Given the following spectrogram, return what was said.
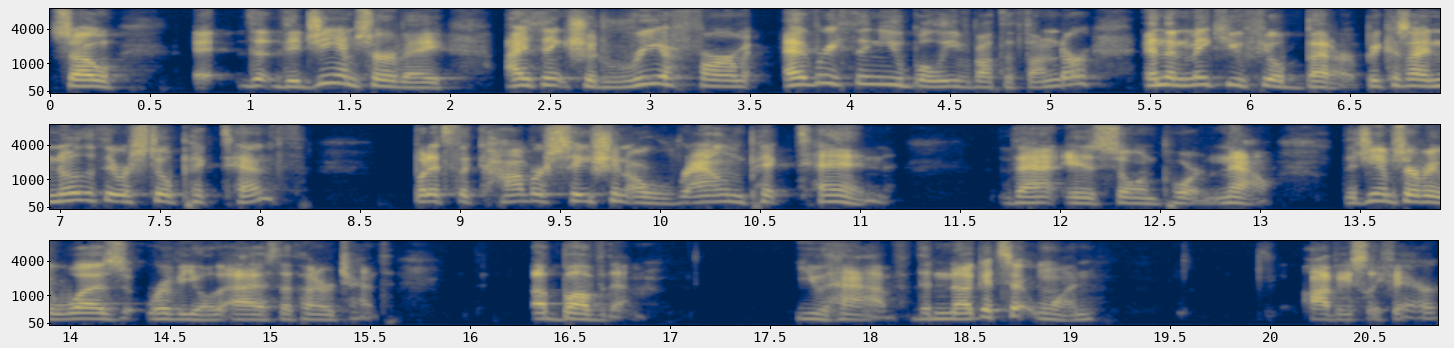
So eh, the, the GM survey, I think, should reaffirm everything you believe about the Thunder and then make you feel better because I know that they were still picked 10th but it's the conversation around pick 10 that is so important. Now, the GM survey was revealed as the Thunder 10th. Above them, you have the Nuggets at one, obviously fair,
